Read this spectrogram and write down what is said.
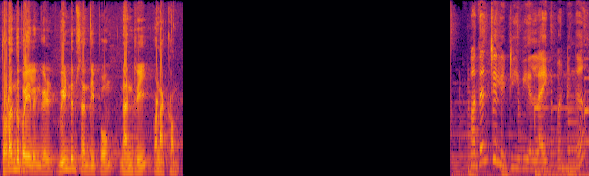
தொடர்ந்து பயிலுங்கள். மீண்டும் சந்திப்போம். நன்றி. வணக்கம். பதஞ்சலி டிவியை லைக் பண்ணுங்க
